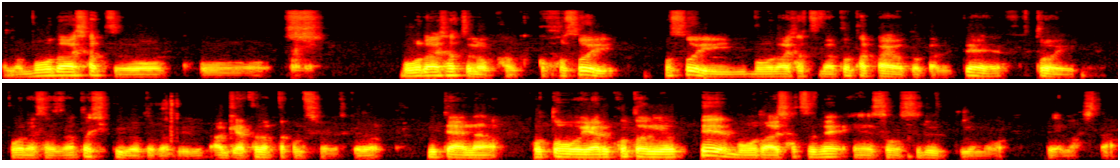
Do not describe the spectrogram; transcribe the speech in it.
あの、ボーダーシャツを、こう、ボーダーシャツの間隔、細い、細いボーダーシャツだと高い音が出て、太いボーダーシャツだと低い音が出る。あ、逆だったかもしれないですけど、みたいなことをやることによって、ボーダーシャツで演奏するっていうのをやってました。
